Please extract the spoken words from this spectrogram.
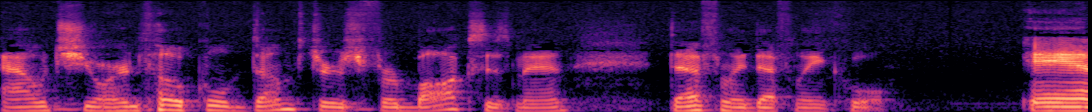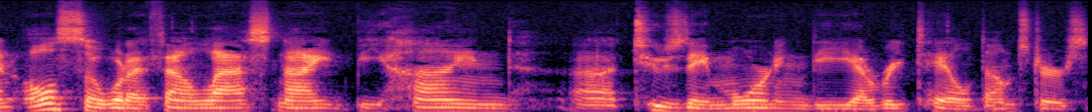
out your local dumpsters for boxes, man. Definitely, definitely cool. And also, what I found last night behind uh, Tuesday morning, the uh, retail dumpsters.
